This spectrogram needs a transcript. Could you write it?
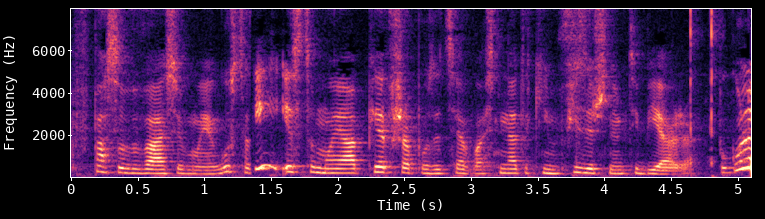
wpasowywała się w moje gusta i jest to moja pierwsza pozycja właśnie na takim fizycznym TBR-ze. W ogóle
